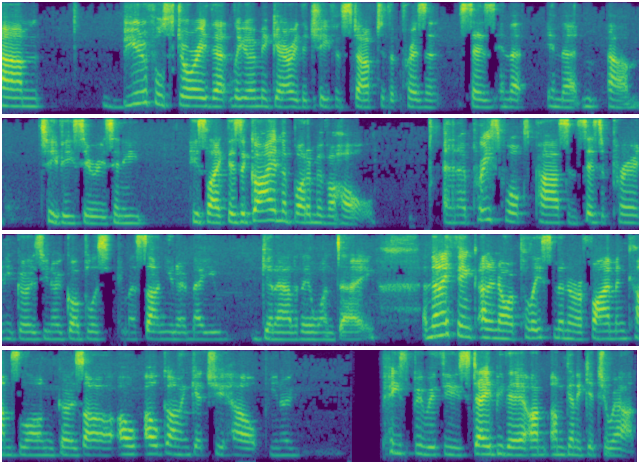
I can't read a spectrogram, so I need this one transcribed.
um, beautiful story that Leo McGarry, the chief of staff to the president, says in that in that um, TV series, and he he's like, "There's a guy in the bottom of a hole." And a priest walks past and says a prayer, and he goes, "You know, God bless you, my son. You know, may you get out of there one day." And then I think I don't know, a policeman or a fireman comes along and goes, "Oh, I'll I'll go and get you help." You know, peace be with you. Stay be there. I'm I'm going to get you out.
